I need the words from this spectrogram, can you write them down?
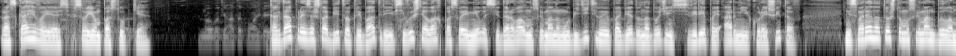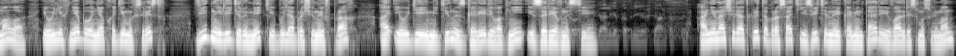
раскаиваясь в своем поступке. Когда произошла битва при Бадре, и Всевышний Аллах по своей милости даровал мусульманам убедительную победу над очень свирепой армией курайшитов, несмотря на то, что мусульман было мало и у них не было необходимых средств, видные лидеры Мекки были обращены в прах, а иудеи Медины сгорели в огне из-за ревности. Они начали открыто бросать язвительные комментарии в адрес мусульман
